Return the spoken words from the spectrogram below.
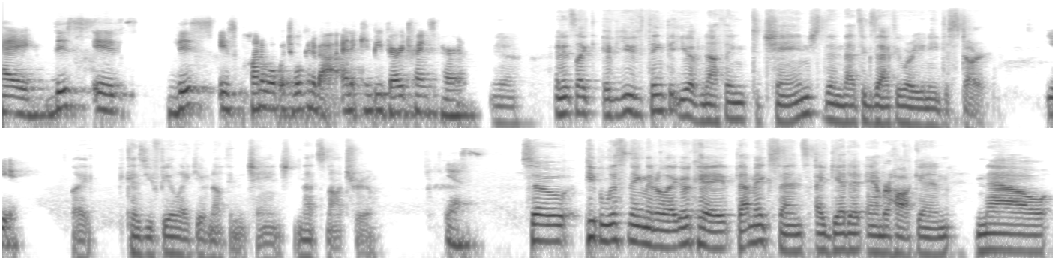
hey, this is this is kind of what we're talking about, and it can be very transparent. Yeah. And it's like if you think that you have nothing to change, then that's exactly where you need to start. Yeah. Like because you feel like you have nothing to change, and that's not true. Yes. So people listening that are like, okay, that makes sense. I get it, Amber Hawken. Now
